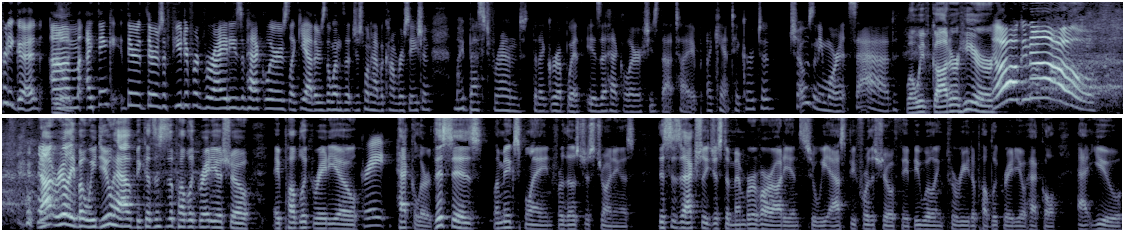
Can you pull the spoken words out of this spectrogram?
I think it's pretty good. Um, I think there there's a few different varieties of hecklers. Like, yeah, there's the ones that just want to have a conversation. My best friend that I grew up with is a heckler. She's that type. I can't take her to shows anymore, and it's sad. Well, we've got her here. Oh no! Not really, but we do have because this is a public radio show. A public radio Great. heckler. This is. Let me explain for those just joining us. This is actually just a member of our audience who we asked before the show if they'd be willing to read a public radio heckle at you,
